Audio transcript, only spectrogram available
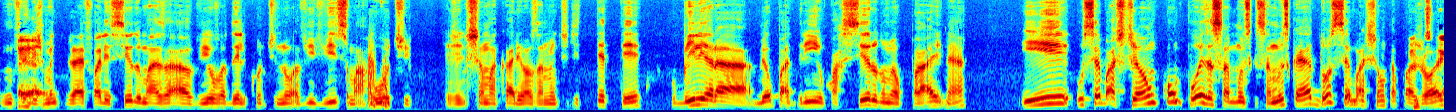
Infelizmente é. já é falecido, mas a viúva dele continua vivíssima, a Ruth, que a gente chama carinhosamente de TT. O Billy era meu padrinho, parceiro do meu pai, né? E o Sebastião compôs essa música. Essa música é do Sebastião Tapajós.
